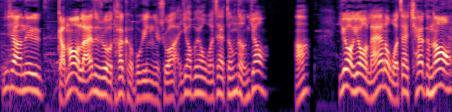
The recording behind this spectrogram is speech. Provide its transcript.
你想那个感冒来的时候，他可不跟你说要不要我再等等药啊？药药来了，我再 check now。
